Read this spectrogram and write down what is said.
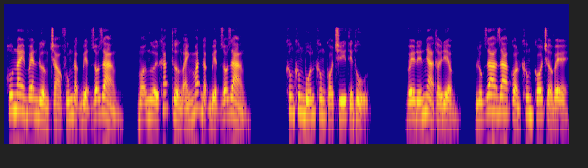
Hôm nay ven đường trào phúng đặc biệt rõ ràng, mọi người khác thường ánh mắt đặc biệt rõ ràng. 004 không có trí tiến thủ. Về đến nhà thời điểm, Lục Gia Gia còn không có trở về,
